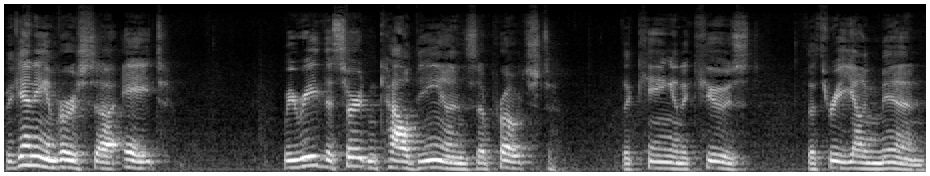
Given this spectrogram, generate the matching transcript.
Beginning in verse uh, 8, we read that certain Chaldeans approached the king and accused the three young men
